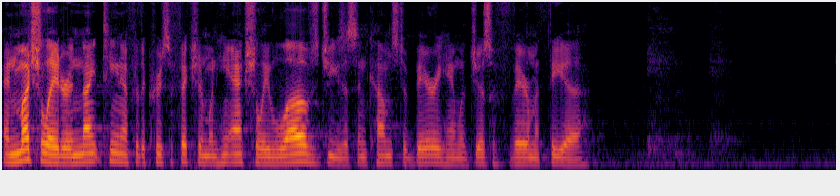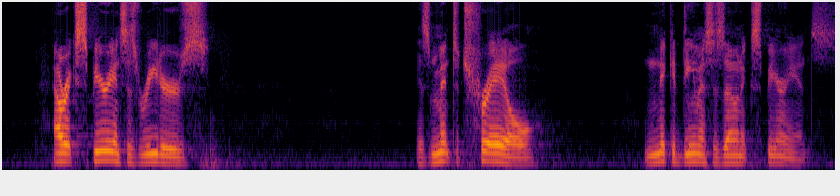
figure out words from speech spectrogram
And much later, in 19 after the crucifixion, when he actually loves Jesus and comes to bury him with Joseph of Arimathea. Our experience as readers is meant to trail Nicodemus' own experience.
